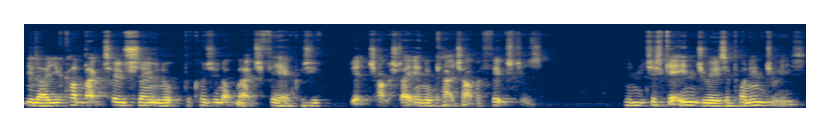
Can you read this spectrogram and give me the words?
you know you come back too soon because you're not match fit because you get chucked straight in and catch up with fixtures, and you just get injuries upon injuries.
